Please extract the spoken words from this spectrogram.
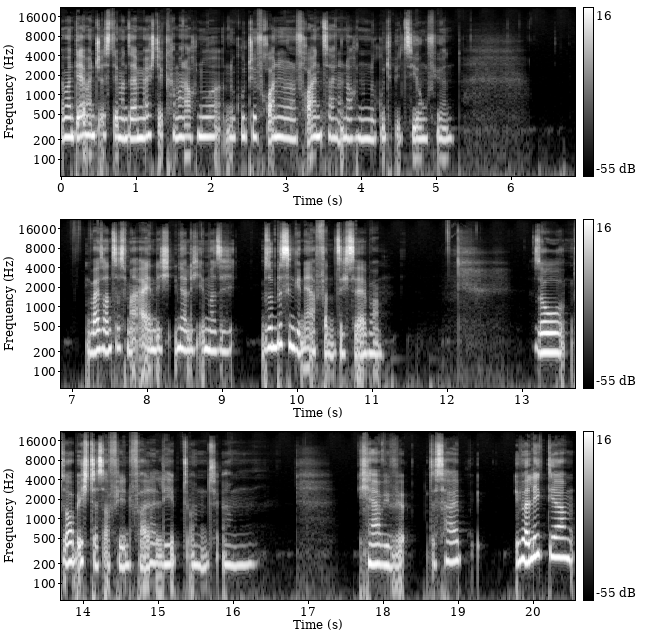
wenn man der Mensch ist, der man sein möchte, kann man auch nur eine gute Freundin oder ein Freund sein und auch nur eine gute Beziehung führen. Weil sonst ist man eigentlich innerlich immer sich, so ein bisschen genervt von sich selber. So, so habe ich das auf jeden Fall erlebt. Und ähm, ja, wie wir, deshalb überleg dir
